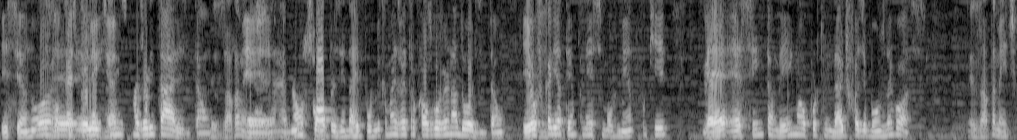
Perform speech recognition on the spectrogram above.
esse ano é, também, eleições é. majoritárias. Então, exatamente. É, não só o presidente da República, mas vai trocar os governadores. Então, eu ficaria uhum. atento nesse movimento porque é, é sim também uma oportunidade de fazer bons negócios. Exatamente.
